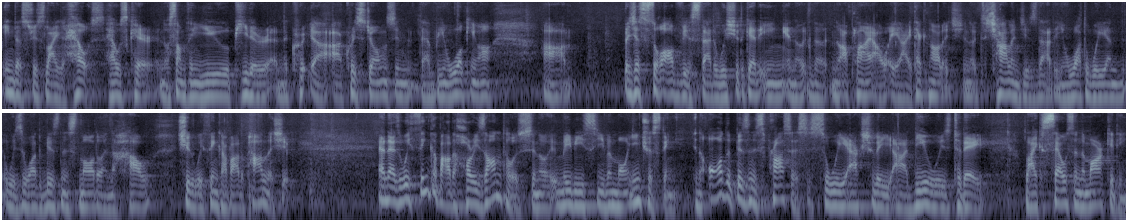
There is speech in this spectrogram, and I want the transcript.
industries like health, healthcare, you know, something you, Peter, and the, uh, Chris Jones have been working on. Um, it's just so obvious that we should get in, you know, you know, apply our AI technology. You know, the challenge is that in what way and with what business model and how should we think about partnership. And as we think about the horizontals, you know, maybe it's even more interesting. You know, all the business processes we actually uh, deal with today, like sales and marketing,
